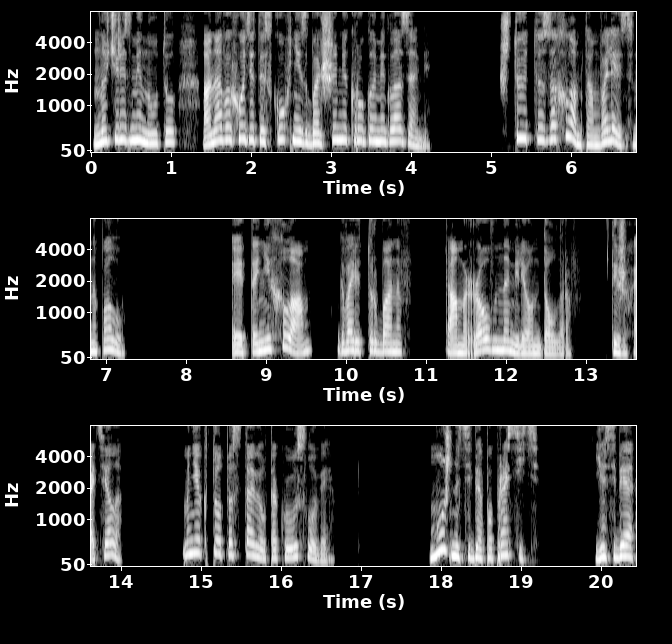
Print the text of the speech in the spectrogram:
Но через минуту она выходит из кухни с большими круглыми глазами. Что это за хлам там валяется на полу? «Это не хлам», — говорит Турбанов. «Там ровно миллион долларов. Ты же хотела?» «Мне кто-то ставил такое условие». «Можно тебя попросить?» Я тебя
